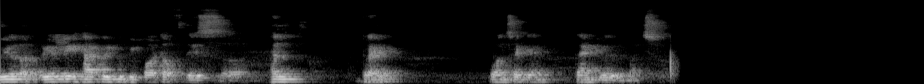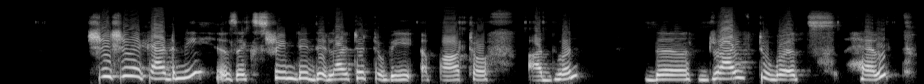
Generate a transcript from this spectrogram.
we are really happy to be part of this uh, health drive. Once again, thank you very much. Shri Shri Academy is extremely delighted to be a part of Advan, the drive towards health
